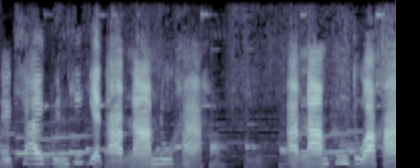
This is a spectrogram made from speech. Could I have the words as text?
เด็กชายขุนขี้เกียจอาบน้ำดูค่ะ อาบน้ำครึ่งตัวค่ะ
